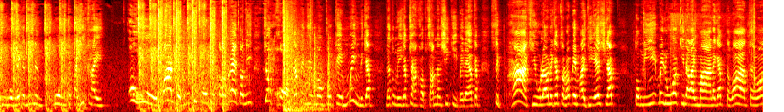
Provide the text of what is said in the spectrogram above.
มาดูวงเล็กกันนิดนึงวงจะไปที่ใคร โอ้โหบ้านผมเป็นที่โกเกตอนแรกตอนนี้ เจ้าของครับเป็นเทียมมองโกเกมมิ่งนะครับและตรงนี้ครับจาขอบซ้ำทางชิกิไปแล้วครับ 15 คิวแล้วนะครับสำหรับ MITH ครับตรงนี้ไม่รู้ว่ากินอะไรมานะครับ แต่ว่าแต่ว่า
